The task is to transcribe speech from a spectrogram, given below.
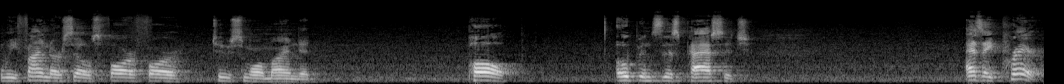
we find ourselves far, far too small minded. Paul opens this passage as a prayer.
